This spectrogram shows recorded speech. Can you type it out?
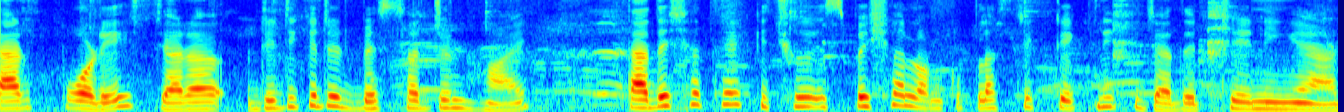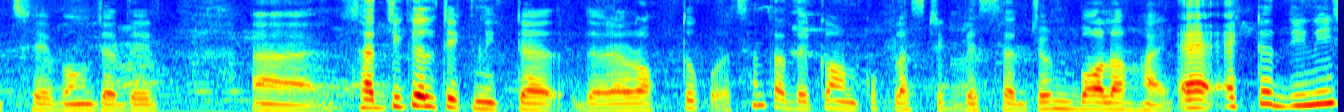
তারপরে যারা ডেডিকেটেড ব্রেস্ট সার্জন হয়, তাদের সাথে কিছু স্পেশাল অঙ্কোপ্লাস্টিক টেকনিক যাদের ট্রেনিংয়ে আছে এবং যাদের সার্জিক্যাল টেকনিকটা যারা রপ্ত করেছেন, তাদেরকে অঙ্কোপ্লাস্টিক ব্রেস্ট সার্জন বলা হয়। একটা জিনিস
